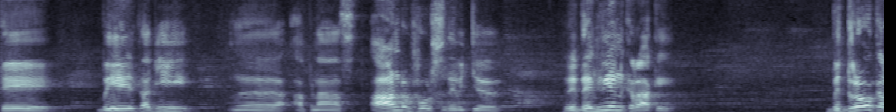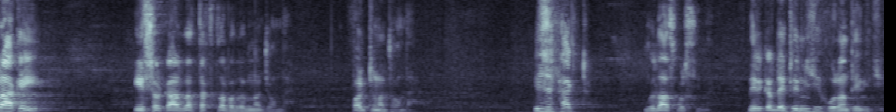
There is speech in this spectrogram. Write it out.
ਤੇ ਵੀ ਇਹ ਤਾਂ ਜੀ ਆਪਣਾ ਆਰਮਡ ਫੋਰਸ ਦੇ ਵਿੱਚ ਰਿਬੇਲੀਅਨ ਕਰਾ ਕੇ ਵਿਦਰੋਹ ਕਰਾ ਕੇ ਇਹ ਸਰਕਾਰ ਦਾ ਤਖਤਾ ਬਦਲਣਾ ਚਾਹੁੰਦਾ ਪਲਟਣਾ ਚਾਹੁੰਦਾ ਇਸ ਫੈਕਟ ਗੁਰਦਾਸਪੁਰ ਸੀ ਮੇਰੇ ਕੱਢੇ ਤੇ ਨਹੀਂ ਸੀ, ਹੋਰਾਂ ਤੇ ਵੀ ਸੀ।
